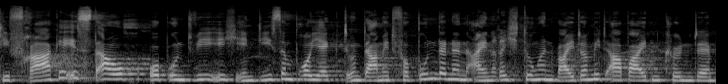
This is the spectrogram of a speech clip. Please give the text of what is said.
Die Frage ist auch, ob und wie ich in diesem Projekt und damit verbundenen Einrichtungen weiter mitarbeiten könnte.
